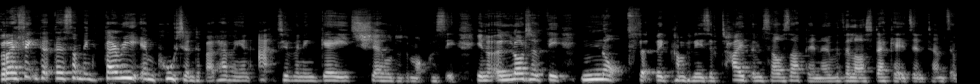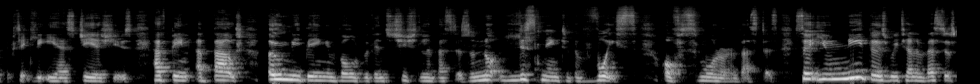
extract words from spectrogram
But I think that there's something very important about having an active and engaged shareholder democracy. You know, a lot of the knots that big companies have tied themselves up in over the last decades in terms of particularly ESG issues have been about only being involved with institutional investors and not listening to the voice of smaller investors. So you need those retail investors,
